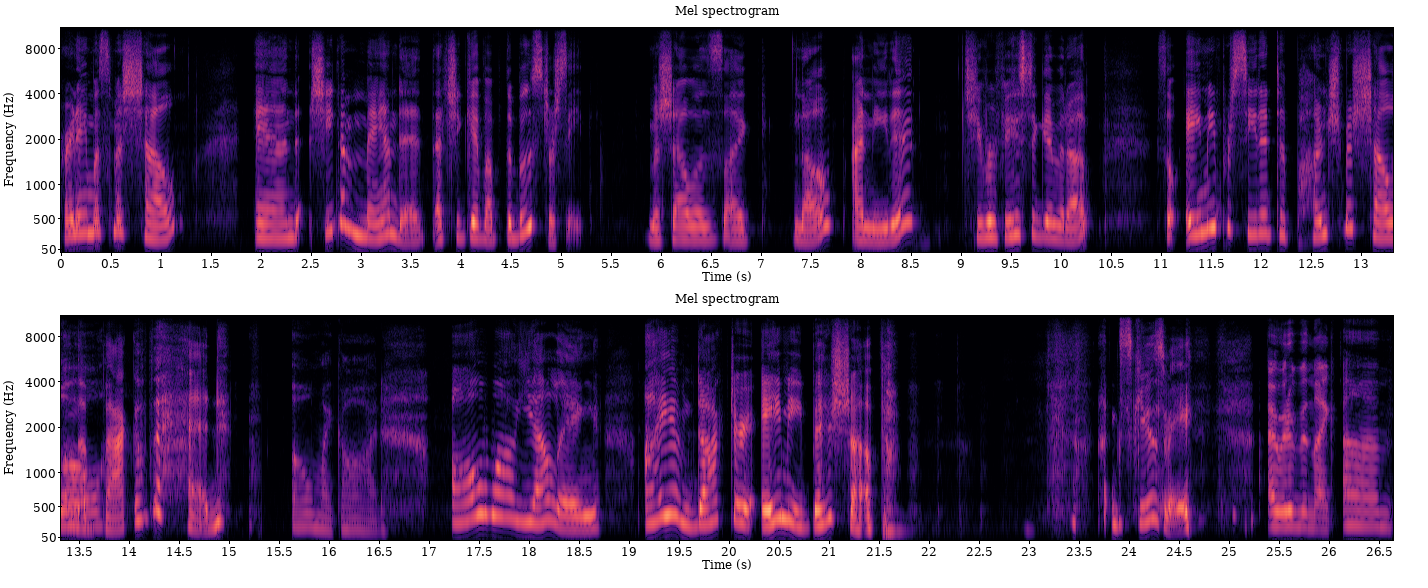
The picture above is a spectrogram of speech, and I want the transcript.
Her name was Michelle, and she demanded that she give up the booster seat. Michelle was like, No, I need it. She refused to give it up. So Amy proceeded to punch Michelle in Oh. the back of the head, Oh my god. all while yelling, I am Dr. Amy Bishop. Excuse me. I would have been like, um,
